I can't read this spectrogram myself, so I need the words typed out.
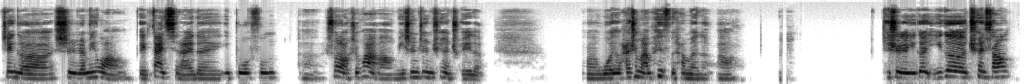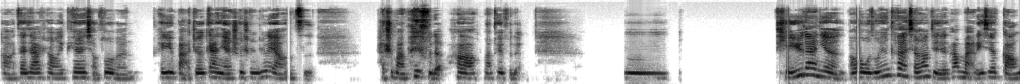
这个是人民网给带起来的一波风啊。说老实话啊，民生证券吹的，嗯，我还是蛮佩服他们的啊，就是一个一个券商啊，再加上一篇小作文，可以把这个概念吹成这个样子，还是蛮佩服的哈，蛮佩服的，嗯。体育概念啊，我昨天看想想姐姐她买了一些港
